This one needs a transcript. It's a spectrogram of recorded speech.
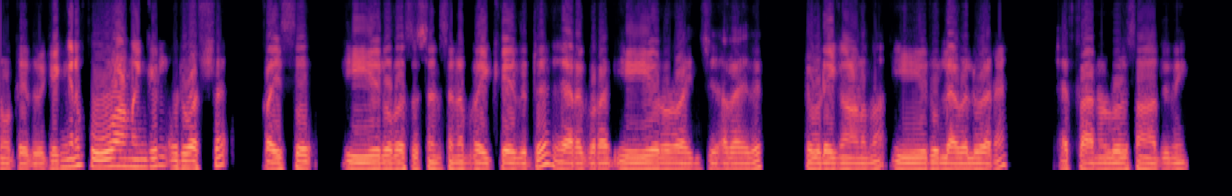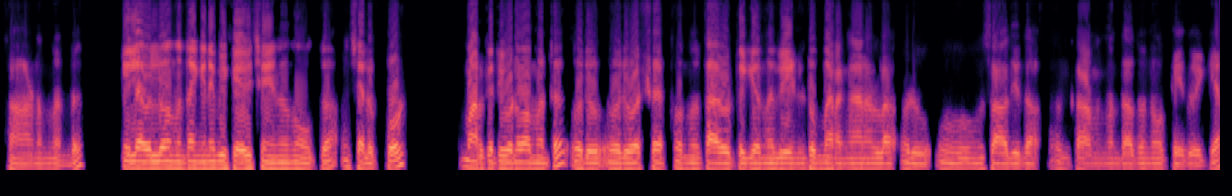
നോട്ട് ചെയ്ത് വെക്കുക ഇങ്ങനെ പോവുകയാണെങ്കിൽ ഒരുപക്ഷെ പ്രൈസ് ഈ ഒരു റെസിസ്റ്റൻസിനെ ബ്രേക്ക് ചെയ്തിട്ട് ഏറെക്കുറെ ഈ ഒരു റേഞ്ച് അതായത് ഇവിടെ കാണുന്ന ഈ ഒരു ലെവൽ വരെ എത്താനുള്ള ഒരു സാധ്യത കാണുന്നുണ്ട്. ഈ ലെവലിൽ വന്നിട്ട് എങ്ങനെ ബിഹേവ് ചെയ്യുന്നത് നോക്കുക. ചിലപ്പോൾ മാർക്കറ്റ് ഇവിടെ വന്നിട്ട് ഒരു ഒരു പക്ഷെ ഒന്ന് താഴോട്ടേക്ക് ഒന്ന് വീണ്ടും ഇറങ്ങാനുള്ള ഒരു സാധ്യത കാണുന്നുണ്ട്. അത് നോട്ട് ചെയ്ത് വെക്കുക.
